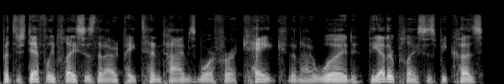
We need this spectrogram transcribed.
but there's definitely places that I would pay 10 times more for a cake than I would the other places because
